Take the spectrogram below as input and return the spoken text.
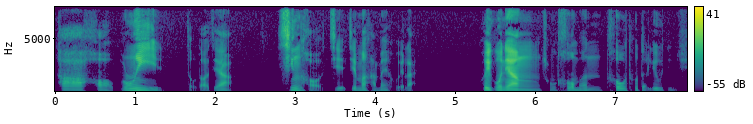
她好不容易走到家，幸好姐姐们还没回来。灰姑娘从后门偷偷地溜进去，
